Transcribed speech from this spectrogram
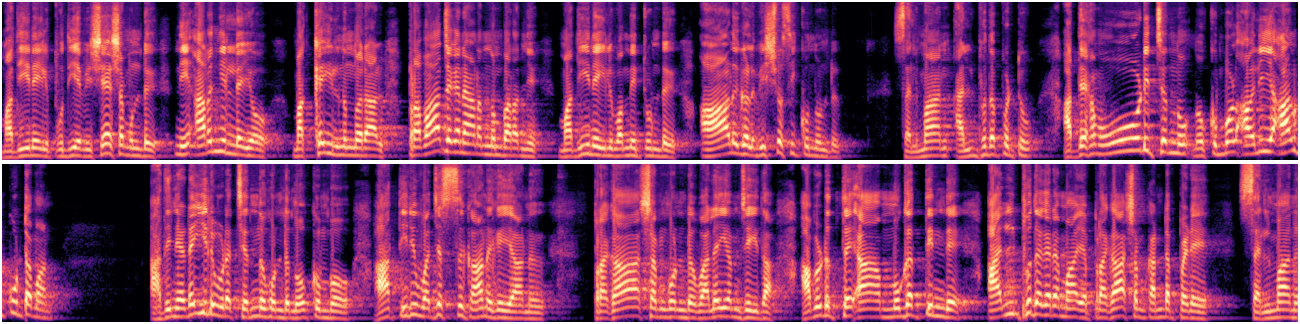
മദീനയിൽ പുതിയ വിശേഷമുണ്ട്. നീ അറിഞ്ഞില്ലയോ? മക്കയിൽ നിന്നൊരാൾ പ്രവാചകനാണെന്നും പറഞ്ഞ് മദീനയിൽ വന്നിട്ടുണ്ട്. ആളുകൾ വിശ്വസിക്കുന്നുണ്ട്. സൽമാൻ അത്ഭുതപ്പെട്ടു. അദ്ദേഹം ഓടിച്ചെന്നു. നോക്കുമ്പോൾ വലിയ ആൾക്കൂട്ടമാണ്. അതിനിടയിലൂടെ ചെന്നുകൊണ്ട് നോക്കുമ്പോൾ ആ തിരുവചസ് കാണുകയാണ്. പ്രകാശം കൊണ്ട് വലയം ചെയ്ത അവിടുത്തെ ആ മുഖത്തിന്റെ അത്ഭുതകരമായ പ്രകാശം കണ്ടപ്പോഴേ സൽമാന്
